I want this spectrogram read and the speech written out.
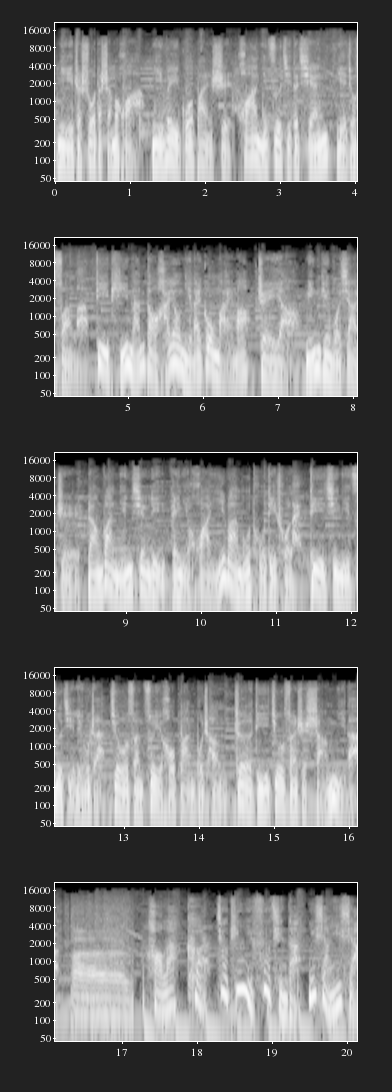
你这说的什么话？你为国办事，花你自己的钱也就算了，地皮难道还要你来购买吗？这样，明天我下旨让万年县令给你划一万亩土地出来，地契你自己留着，就算最后办不成，这地就算是赏你的。呃，好了，克尔，就听你父亲的。你想一想，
